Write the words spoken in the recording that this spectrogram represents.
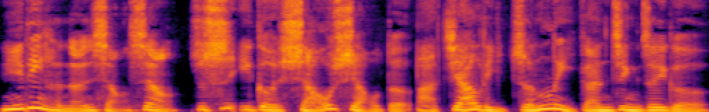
你一定很难想象，只是一个小小的把家里整理干净，这个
